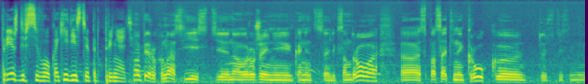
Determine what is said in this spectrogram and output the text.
прежде всего? Какие действия предпринять? Во-первых, у нас есть на вооружении конец Александрова Петрова, э, спасательный круг. Э, то есть, если мы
